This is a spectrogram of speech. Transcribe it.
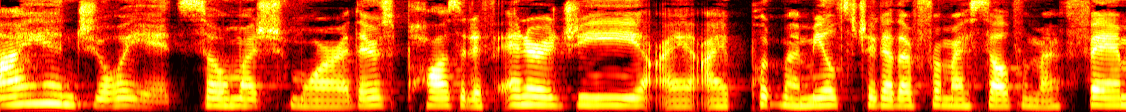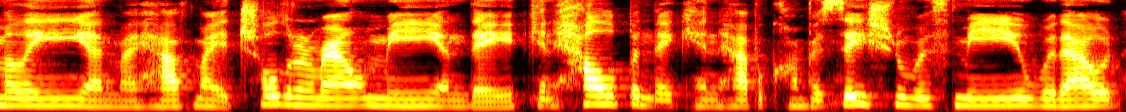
I enjoy it so much more. There's positive energy. I, I put my meals together for myself and my family, and I have my children around me, and they can help and they can have a conversation with me without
